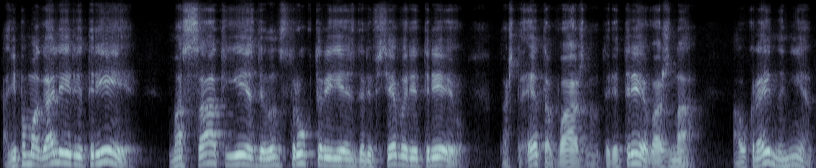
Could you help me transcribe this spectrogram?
Они помогали Эритрее. Массад ездил, инструкторы ездили, все в Эритрею. Потому что это важно. Вот Эритрея важна, а Украина нет.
